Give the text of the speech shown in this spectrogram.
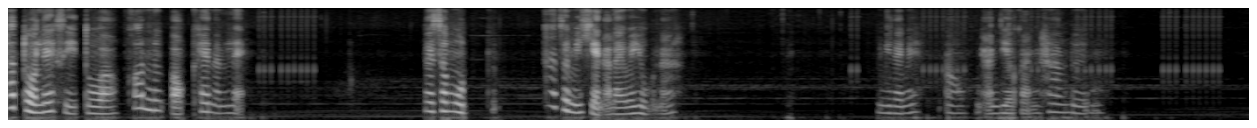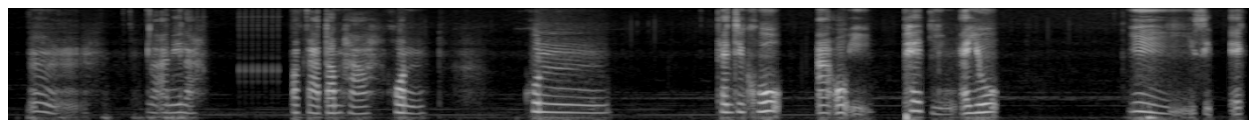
ถ้าตัวเลขสี่ตัวก็นึกออกแค่นั้นแหละ ในสมุดน่าจะมีเขียนอะไรไว้อยู่นะ มีอะไรไหมเอาอันเดียวกันห้ามลืม อืม แล้วอันนี้ล่ะ ประกาศตามหาคน คุณเทนจิคุ ROE เพศหญิง อายุ 20x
